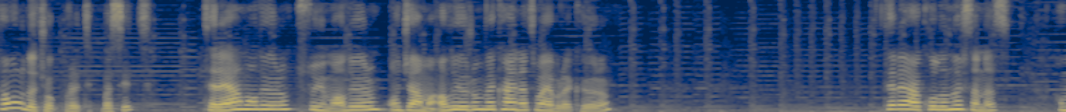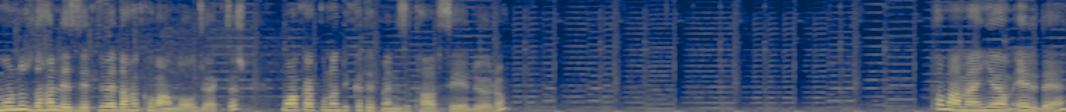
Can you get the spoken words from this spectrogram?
Hamuru da çok pratik basit. Tereyağımı alıyorum, suyumu alıyorum, ocağıma alıyorum ve kaynatmaya bırakıyorum. Tereyağı kullanırsanız hamurunuz daha lezzetli ve daha kıvamlı olacaktır. Muhakkak buna dikkat etmenizi tavsiye ediyorum. Tamamen yağım eridi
